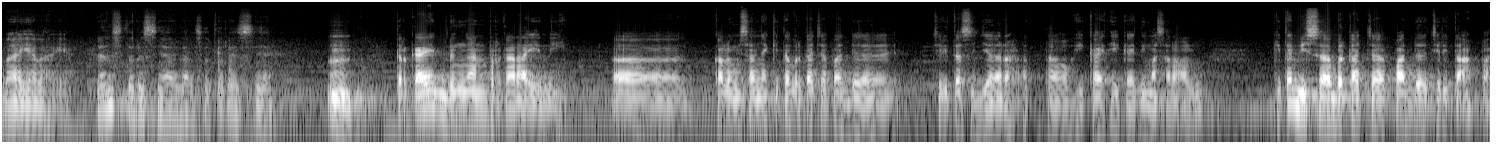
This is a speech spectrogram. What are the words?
Bahaya, bahaya. Dan seterusnya dan seterusnya. Hmm, terkait dengan perkara ini, eh, kalau misalnya kita berkaca pada cerita sejarah atau hikayat-hikayat di masa lalu, kita bisa berkaca pada cerita apa?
